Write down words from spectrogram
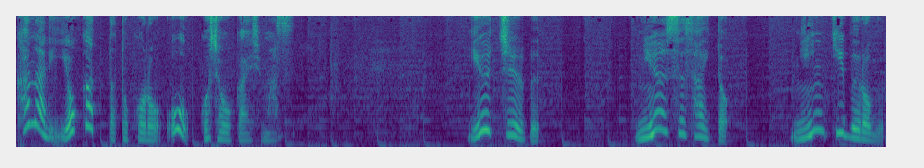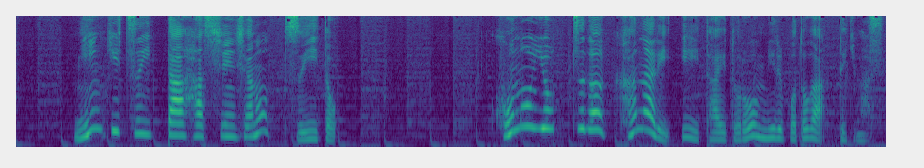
かなり良かったところをご紹介します。YouTube ニュースサイト、人気ブログ、人気ツイッター発信者のツイート。この4つがかなりいいタイトルを見ることができます。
